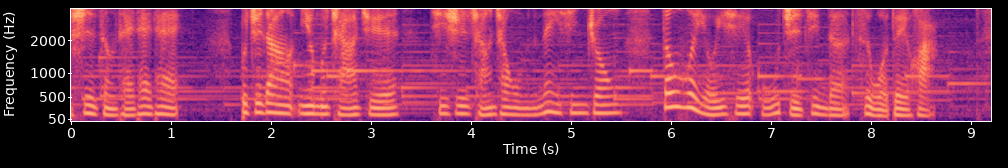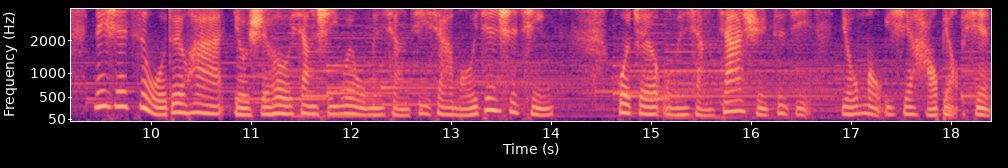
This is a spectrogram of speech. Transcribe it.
是总裁太太。不知道你有没有察觉，其实常常我们的内心中都会有一些无止境的自我对话。那些自我对话，有时候像是因为我们想记下某一件事情，或者我们想嘉许自己有某一些好表现，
